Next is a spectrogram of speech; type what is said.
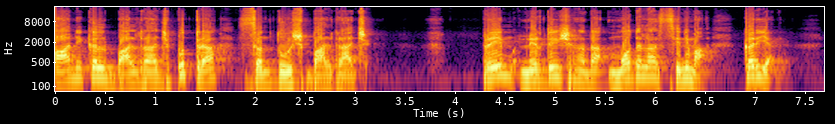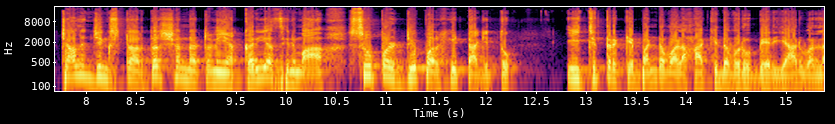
ಆನಿಕಲ್ ಬಾಲ್ರಾಜ್ ಪುತ್ರ ಸಂತೋಷ್ ಬಾಲ್ರಾಜ್. ಪ್ರೇಮ್ ನಿರ್ದೇಶನದ ಮೊದಲ cinema Kariya. Challenging star Darshan ನಟನೆಯ Kariya cinema super duper hit ಆಗಿತ್ತು. ಈ ಚಿತ್ರಕ್ಕೆ ಬಂಡವಾಳ ಹಾಕಿದವರು ಬೇರೆ ಯಾರೂ ಅಲ್ಲ.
